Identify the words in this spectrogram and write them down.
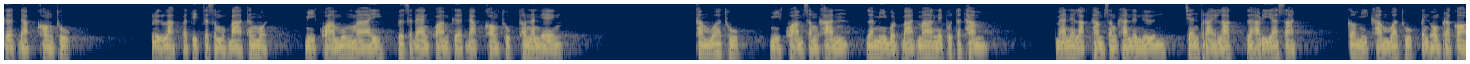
เกิดดับของทุกข์ หรือหลักปฏิจจสมุปบาททั้งหมด มีความมุ่งหมายเพื่อแสดงความเกิดดับของทุกข์เท่านั้นเองคำว่าทุกข์มีความสำคัญและมีบทบาทมากในพุทธธรรม แม้ในหลักธรรมสำคัญอื่น ๆ เช่นไตรลักษณ์และอริยสัจก็มีคำว่าทุกข์เป็นองค์ประกอบ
